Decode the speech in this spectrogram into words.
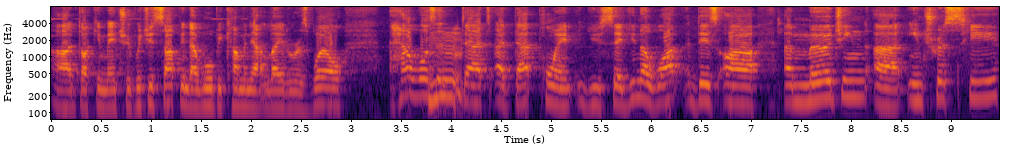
uh, documentary, which is something that will be coming out later as well how was it that at that point you said, you know what, there's uh, emerging uh, interests here?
